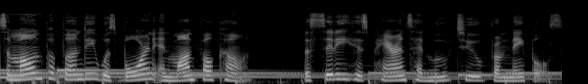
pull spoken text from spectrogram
Simone Pafundi was born in Monfalcone, the city his parents had moved to from Naples.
